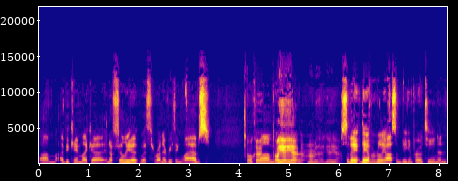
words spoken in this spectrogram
Um, I became like a, an affiliate with Run Everything Labs. Okay. Um, oh yeah, yeah. I remember that. Yeah, yeah. So they they have a really awesome vegan protein, and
